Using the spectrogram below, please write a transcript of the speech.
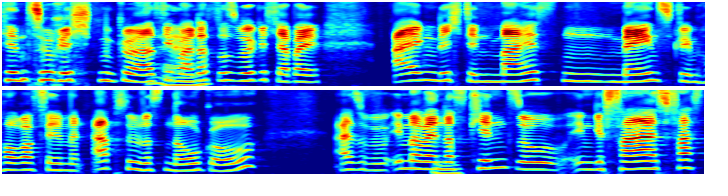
hinzurichten quasi, Ja. weil das ist wirklich ja bei eigentlich den meisten Mainstream-Horrorfilmen ein absolutes No-Go. Also immer wenn Mhm. das Kind so in Gefahr ist, fast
